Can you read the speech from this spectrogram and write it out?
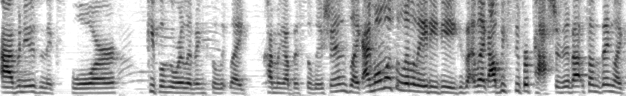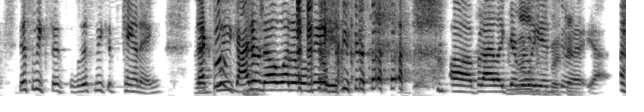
avenues and explore people who are living so like coming up with solutions. Like I'm almost a little ADD because I like I'll be super passionate about something. Like this week's it's this week it's canning. Then Next boom. week I don't know what it'll be. uh, but I like get really into it. Yeah.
